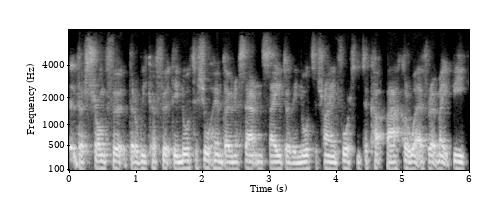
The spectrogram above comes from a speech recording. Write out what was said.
their strong foot, their weaker foot. They know to show him down a certain side or they know to try and force him to cut back or whatever it might be.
